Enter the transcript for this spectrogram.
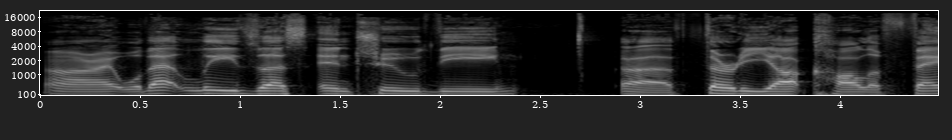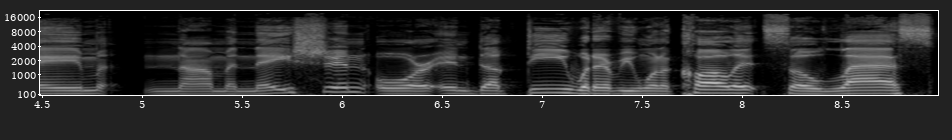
All right, well that leads us into the uh, 30 Yacht Hall of Fame nomination or inductee, whatever you want to call it. So last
